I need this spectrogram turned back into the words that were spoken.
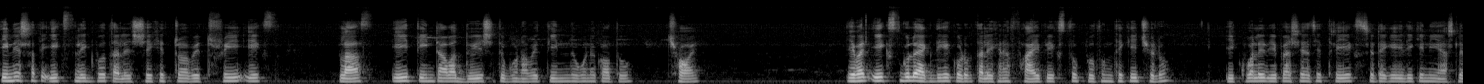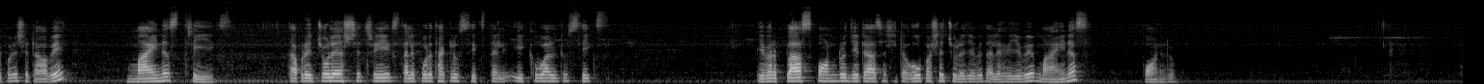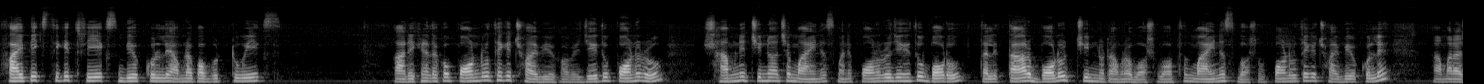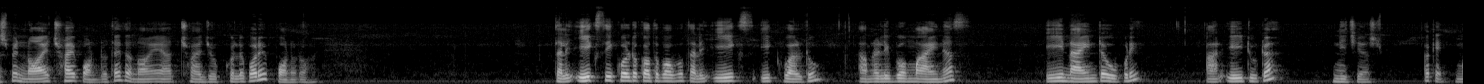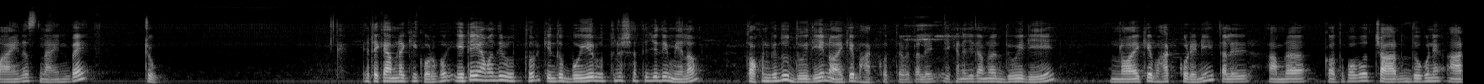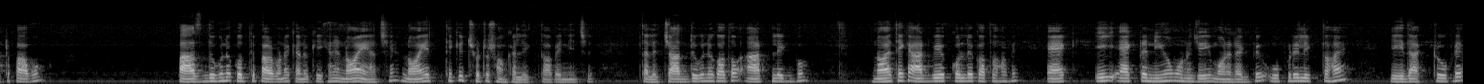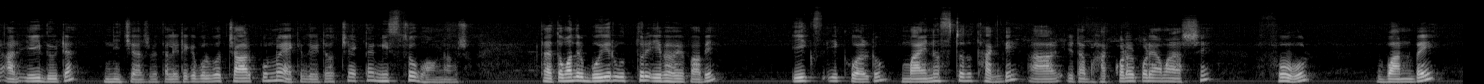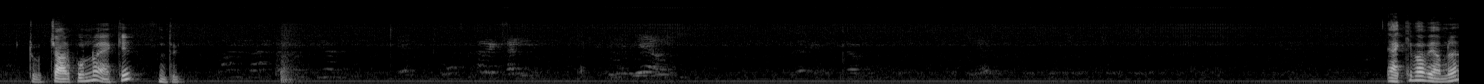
তিনের সাথে এক্স লিখব, তাহলে সেক্ষেত্রে হবে থ্রি এক্স প্লাস এই তিনটা আবার দুইয়ের সাথে গুণ হবে তিন দুগুণে কত? ছয়। এবার এক্সগুলো একদিকে করব তাহলে এখানে ফাইভ এক্স তো প্রথম থেকেই ছিল। ইকুয়ালের এ পাশে আছে থ্রি এক্স সেটাকে এইদিকে নিয়ে আসলে পরে সেটা হবে মাইনাস থ্রি এক্স তারপরে চলে আসছে থ্রি এক্স তাহলে পরে থাকল সিক্স তাহলে ইকুয়াল টু সিক্স এবার প্লাস পনেরো যেটা আছে সেটা ও পাশে চলে যাবে, তাহলে হয়ে যাবে মাইনাস পনেরো। ফাইভ এক্স থেকে থ্রি এক্স বিয়োগ করলে আমরা পাবো টু এক্স আর এখানে দেখো পনেরো থেকে ছয় বিয়োগ হবে। যেহেতু পনেরো, সামনের চিহ্ন আছে মাইনাস মানে পনেরো যেহেতু বড়, তাহলে তার বড়র চিহ্নটা আমরা বসাবো, অর্থাৎ মাইনাস বসাবো। পনেরো থেকে ছয় বিয়োগ করলে আমার আসবে নয়, ছয়, পনেরো, তাই তো? নয় আর ছয় যোগ করলে পরে পনেরো হয়। তাহলে এক্স ইকুয়াল টু কত পাবো? তাহলে এক্স ইকুয়াল টু আমরা লিখব মাইনাস এ নাইনটা উপরে আর এই টুটা নিচে আসবে। ওকে মাইনাস নাইন বাই এটাকে আমরা কি করব? এটাই আমাদের উত্তর, কিন্তু বইয়ের উত্তরের সাথে যদি মেলাও, তখন কিন্তু দুই দিয়ে নয়কে ভাগ করতে হবে। তাহলে এখানে যদি আমরা দুই দিয়ে নয়কে ভাগ করে নিই, তাহলে আমরা কত পাবো? চার দুগুণে আট পাবো। পাঁচ দুগুণে করতে পারব না, কেন কি এখানে নয় আছে। নয়ের থেকে ছোট সংখ্যা লিখতে হবে নিচে। তাহলে চার দুগুণে কত? আট লিখব। নয় থেকে আট বিয়োগ করলে কত হবে? এক। এই একটা নিয়ম অনুযায়ী মনে রাখবে, উপরে লিখতে হয়, এই দাগটার উপরে আর এই দুইটা নিচে আসবে। তাহলে এটাকে বলব চার পূর্ণ এক দুই। এটা হচ্ছে একটা মিশ্র ভগ্নাংশ। তাই তোমাদের বইয়ের উত্তর এভাবে পাবে। এক্স ইকুয়াল টু মাইনাসটা তো থাকবে, আর এটা ভাগ করার পরে আমার আসছে ফোর ওয়ান বাই টু, চার পূর্ণ একে দুই। একইভাবে আমরা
